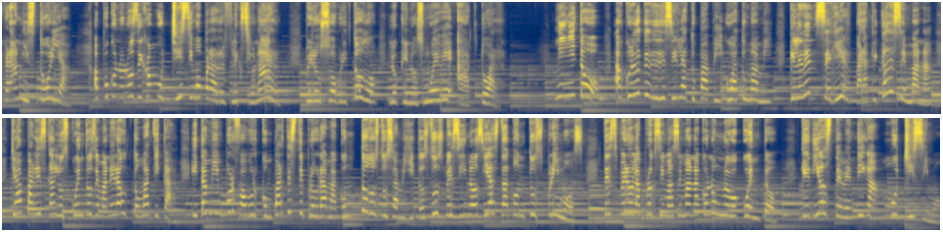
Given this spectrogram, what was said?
Gran historia? ¿A poco no nos deja muchísimo para reflexionar? Pero sobre todo lo que nos mueve a actuar. Niñito, acuérdate de decirle a tu papi o a tu mami que le den seguir para que cada semana ya aparezcan los cuentos de manera automática. Y también por favor comparte este programa con todos tus amiguitos, tus vecinos y hasta con tus primos. Te espero la próxima semana con un nuevo cuento. Que Dios te bendiga muchísimo.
